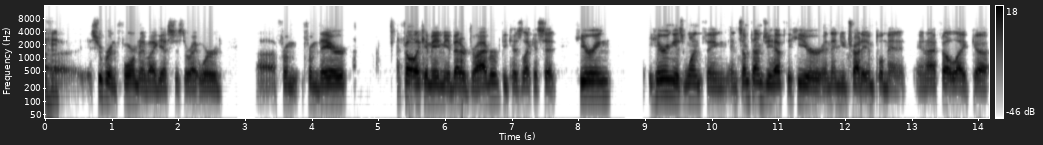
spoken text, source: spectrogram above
mm-hmm. super informative. I guess is the right word. Uh, from from there, I felt like it made me a better driver because, like I said, hearing hearing is one thing, and sometimes you have to hear and then you try to implement it. And I felt like uh,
